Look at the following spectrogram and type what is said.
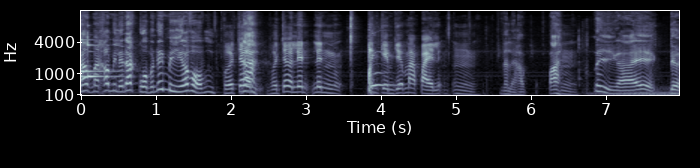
ครับมันเข้ามีเลยน่ากลัวมันไม่มีครับผมเพอร์เจอร์นะเพอร์เจอร์เล่นเล่นเล่นเกมเยอะมากไปอืมนั่นแหละครับ ไปอืมนี่ไง The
